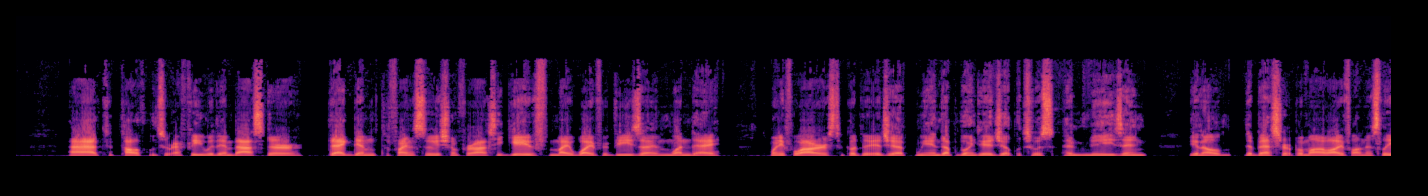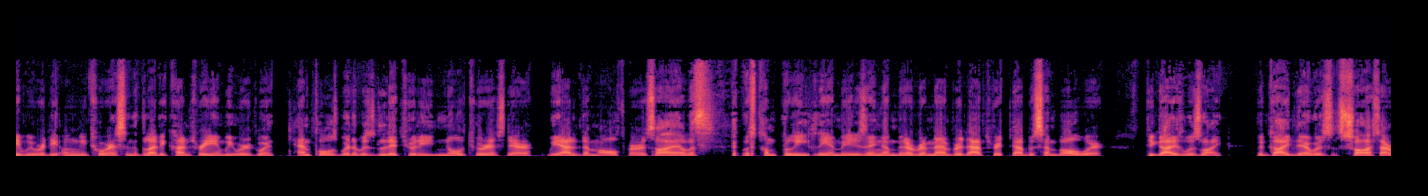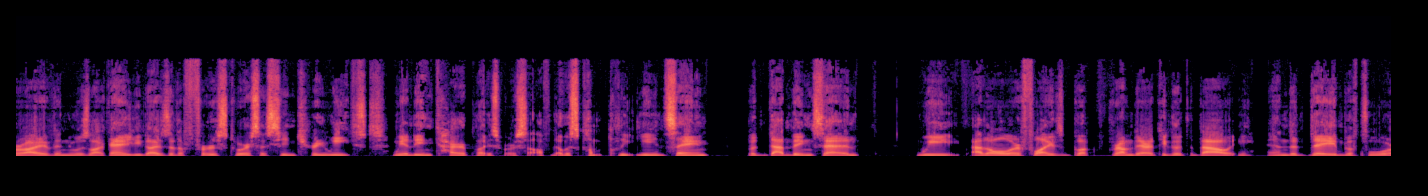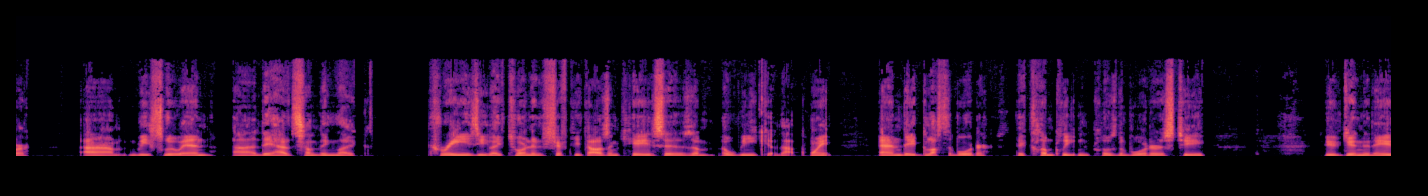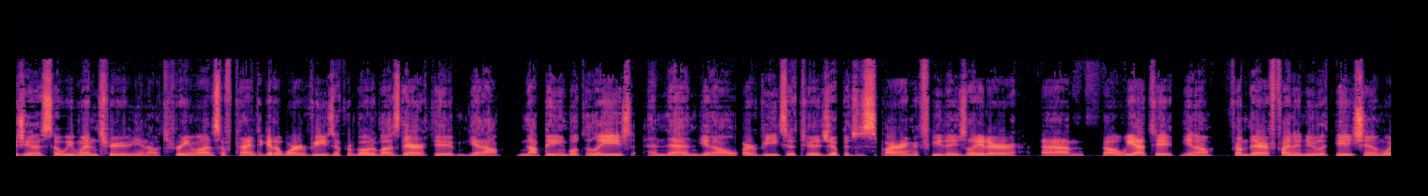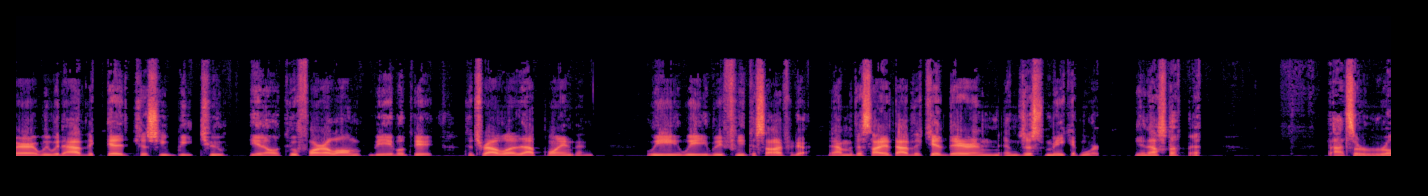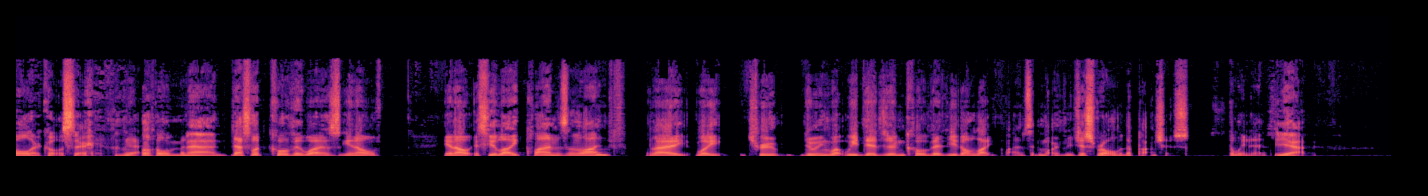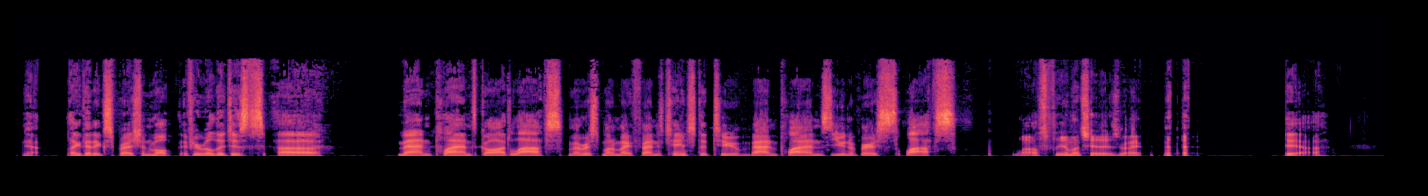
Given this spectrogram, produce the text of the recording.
uh, to talk directly with the ambassador, begged him to find a solution for us. He gave my wife a visa in one day, 24 hours to go to Egypt. We end up going to Egypt, which was amazing you know, the best trip of my life, honestly. We were the only tourists in the bloody country and we were going to temples where there was literally no tourists there. We added them all first. So it was it was completely amazing. I'm gonna remember that trip to Abu Simbel where the guys was like the guide there was saw us arrive and was like, "Hey, you guys are the first tourists I've seen three weeks. We had the entire place for ourselves. That was completely insane." But that being said, we had all our flights booked from there to go to Bali, and the day before um, we flew in, uh, they had something like crazy, like 250,000 cases a, a week at that point, and they blocked the border. They completely closed the borders to to Indonesia. So we went through, you know, three months of trying to get a work visa for both of us there to, you know, not being able to leave. And then, you know, our visa to Egypt is expiring a few days later. Um, so we had to, you know, from there find a new location where we would have the kid because she'd be too, you know, too far along to be able to to travel at that. And we we we flew to South Africa and decided to have the kid there and, and just make it work, you know. That's a roller coaster. Yeah. Oh man. That's what COVID was, you know. You know, if you like plans in life, like like through doing what we did during COVID, you don't like plans anymore. You just roll with the punches. The way it is. Yeah. Yeah. Like that expression. Well, if you're religious, uh, man plans, God laughs. Remember, one of my friends changed it to man plans, universe laughs. Well, that's pretty much it is, right? yeah.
